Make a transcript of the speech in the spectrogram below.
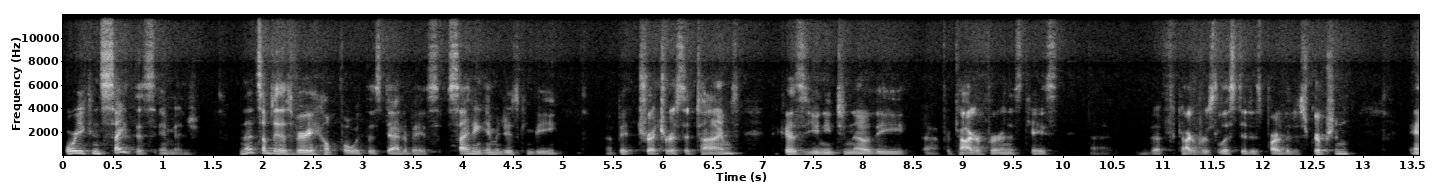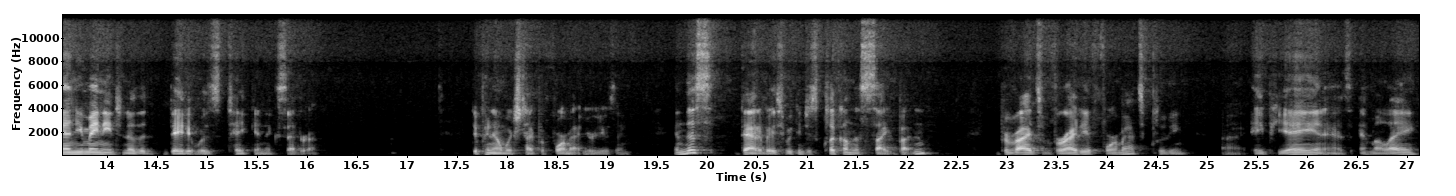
or you can cite this image. And that's something that's very helpful with this database. Citing images can be a bit treacherous at times because you need to know the uh, photographer, in this case, uh, the photographer is listed as part of the description, and you may need to know the date it was taken, etc., depending on which type of format you're using. In this database, we can just click on the Cite button. It provides a variety of formats, including uh, APA and has MLA.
